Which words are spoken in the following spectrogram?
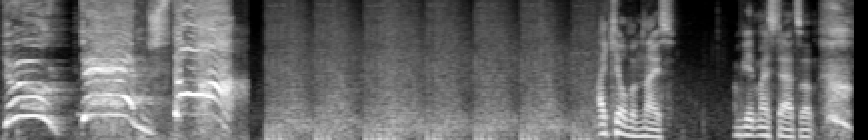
Dude, Dan, stop! I killed him. Nice. I'm getting my stats up.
